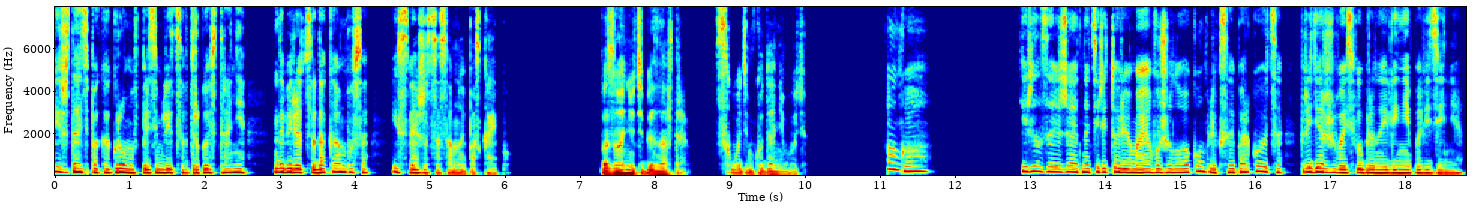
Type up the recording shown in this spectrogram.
и ждать, пока Громов приземлится в другой стране, доберется до кампуса и свяжется со мной по скайпу. Позвоню тебе завтра. Сходим куда-нибудь». «Ого». Кирилл заезжает на территорию моего жилого комплекса и паркуется, придерживаясь выбранной линии поведения.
